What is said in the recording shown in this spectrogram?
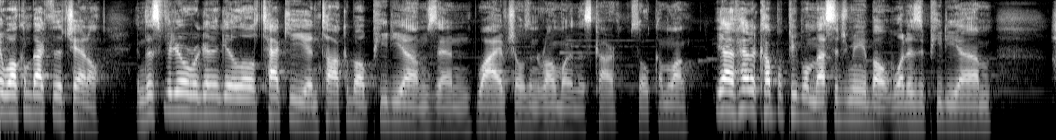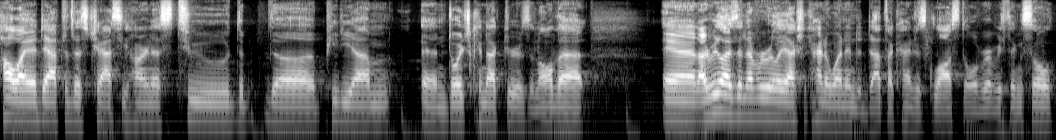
welcome back to the channel. In this video, we're gonna get a little techie and talk about PDMs and why I've chosen to run one in this car. So come along. Yeah, I've had a couple people message me about what is a PDM, how I adapted this chassis harness to the, the PDM and Deutsch connectors and all that. And I realized I never really actually kind of went into depth. I kind of just glossed over everything. So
